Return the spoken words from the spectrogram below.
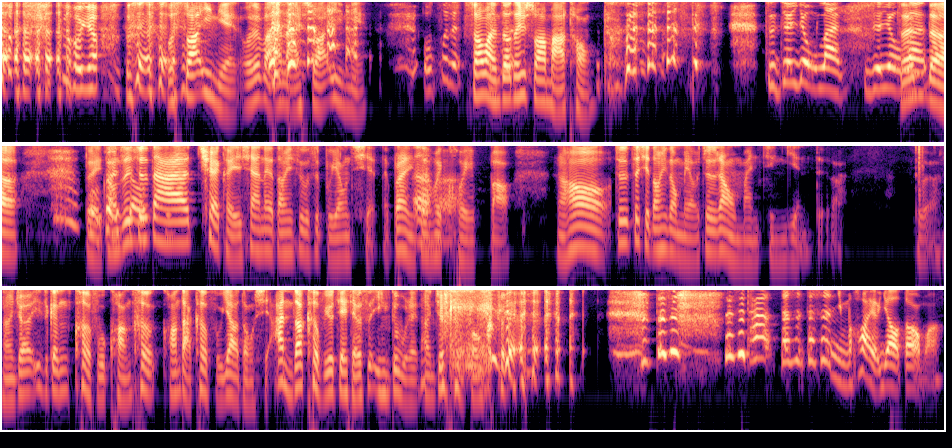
我要我刷一年，我就把它拿来刷一年。我不能刷完之后再去刷马桶。直接用烂，直接用烂，真的。对，总之就是大家 check 一下那个东西是不是不用钱的，不然你真的会亏爆。Uh huh. 然后就是这些东西都没有，就是让我蛮惊艳的啦。对啊，然后你就要一直跟客服狂客狂打客服要东西啊，你知道客服又接起来又是印度人，然后你就很崩溃。但是，但是他，但是，但是你们后来有要到吗？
